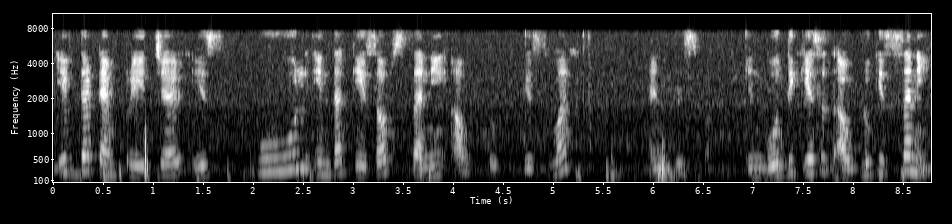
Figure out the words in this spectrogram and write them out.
if the temperature is cool in the case of sunny outlook. This one and this one. In both the cases outlook is sunny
